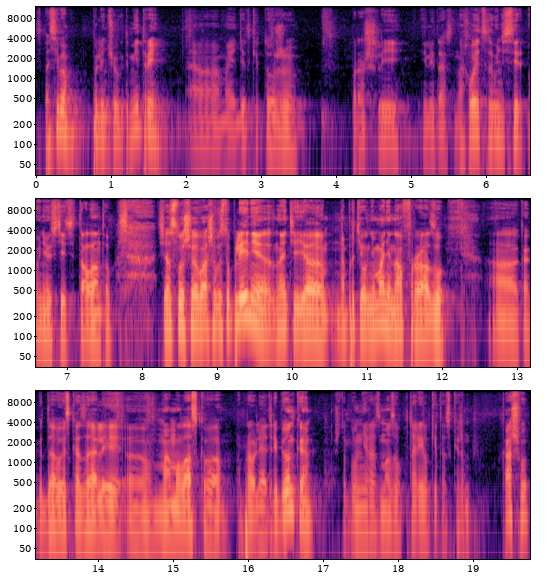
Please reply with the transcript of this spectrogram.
Спасибо, Полинчук Дмитрий. А, Мои детки тоже прошли или да, находятся в университете, талантов. Сейчас, слушая ваше выступление, знаете, я обратил внимание на фразу, а, когда вы сказали, э, мама ласково поправляет ребенка, чтобы он не размазал по тарелке, так скажем, кашу,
